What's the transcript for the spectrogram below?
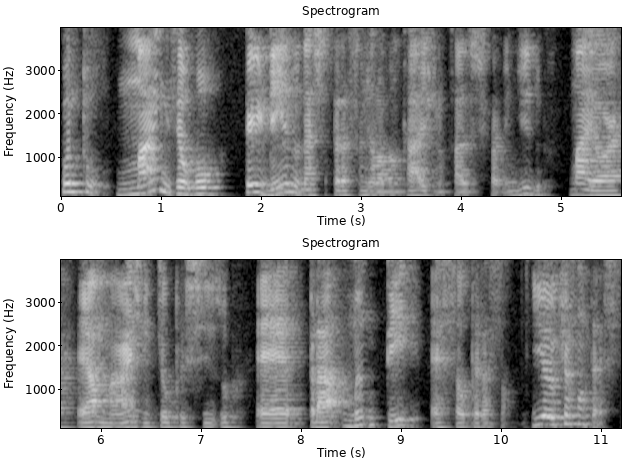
Quanto mais eu vou perdendo nessa operação de alavancagem, no caso se ficar vendido, maior é a margem que eu preciso é, para manter essa operação. E aí o que acontece?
